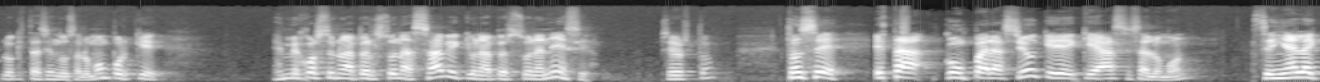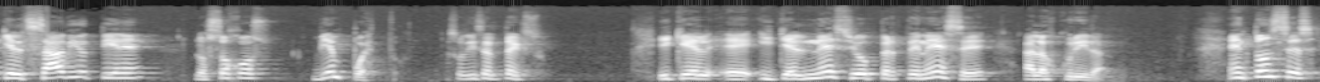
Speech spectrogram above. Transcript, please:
lo que está haciendo Salomón, porque es mejor ser una persona sabia que una persona necia, ¿cierto? Entonces, esta comparación que, hace Salomón señala que el sabio tiene los ojos bien puestos, eso dice el texto, y que el, eh, y que el necio pertenece a la oscuridad. Entonces,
